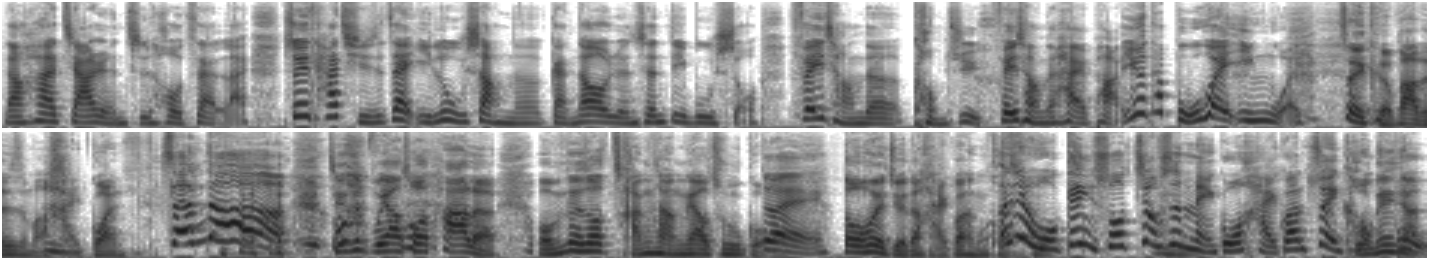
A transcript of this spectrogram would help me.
然后她的家人之后再来。所以她其实，在一路上呢，感到人生地不熟，非常的恐惧，非常的害怕，因为她不会英文。最可怕的是什么？海关。嗯，真的。其实不要说他了，我们那时候常常要出国，对，都会觉得海关很恐怖。而且我跟你说，就是美国海关最恐怖。嗯、我跟你讲，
